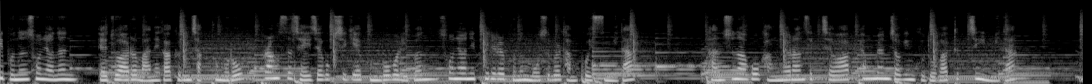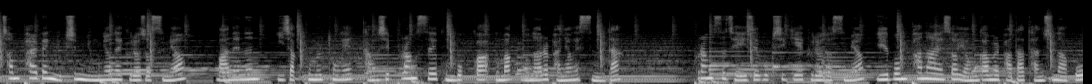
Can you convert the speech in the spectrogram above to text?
피리 부는 소녀는 에두아르 마네가 그린 작품으로 프랑스 제2제국 시기에 군복을 입은 소년이 피리를 부는 모습을 담고 있습니다. 단순하고 강렬한 색채와 평면적인 구도가 특징입니다. 1866년에 그려졌으며 마네는 이 작품을 통해 당시 프랑스의 군복과 음악 문화를 반영했습니다. 프랑스 제2제국 시기에 그려졌으며 일본 판화에서 영감을 받아 단순하고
